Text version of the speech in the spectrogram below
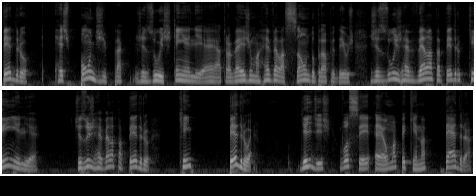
Pedro responde para Jesus quem ele é através de uma revelação do próprio Deus, Jesus revela para Pedro quem ele é. Jesus revela para Pedro quem Pedro é. E ele diz: Você é uma pequena pedra.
